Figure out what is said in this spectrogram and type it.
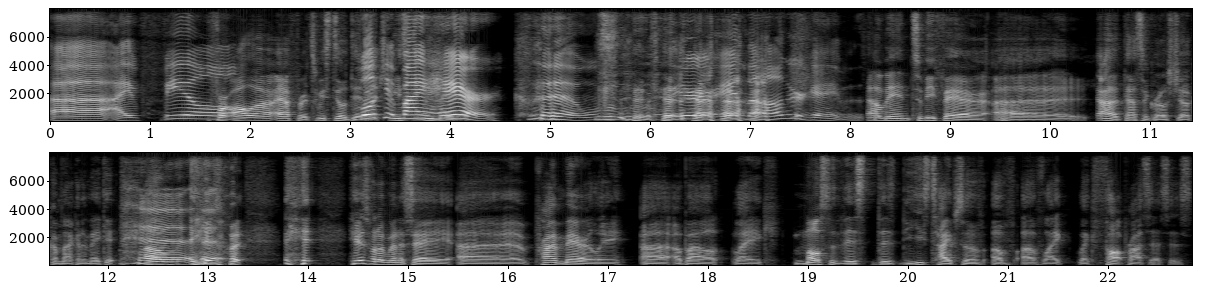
Uh, I feel for all our efforts, we still did. Look it. at we, my we hair. We're in the Hunger Games. I mean, to be fair, uh, uh, that's a gross joke. I'm not going to make it. Um, here's, what, here's what I'm going to say. Uh, primarily uh, about like most of this, this these types of, of of like like thought processes.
